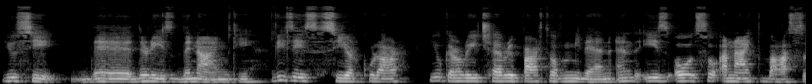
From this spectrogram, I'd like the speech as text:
you see the, there is the 90. This is circular, you can reach every part of Milan and is also a night bus.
